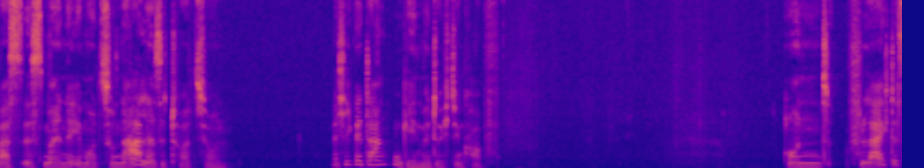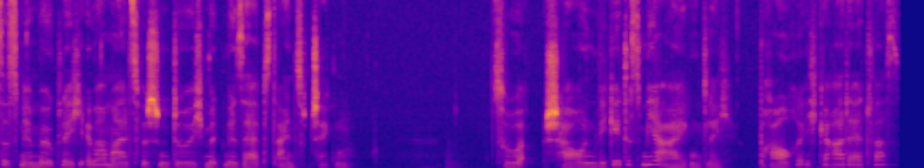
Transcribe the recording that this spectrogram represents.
Was ist meine emotionale Situation? Welche Gedanken gehen mir durch den Kopf? Und vielleicht ist es mir möglich, immer mal zwischendurch mit mir selbst einzuchecken. Zu schauen, wie geht es mir eigentlich? Brauche ich gerade etwas?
